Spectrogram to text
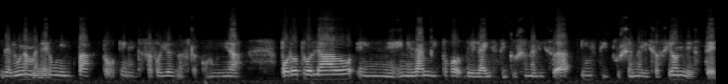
de alguna manera un impacto en el desarrollo de nuestra comunidad. Por otro lado, en, en el ámbito de la institucionaliza, institucionalización de este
